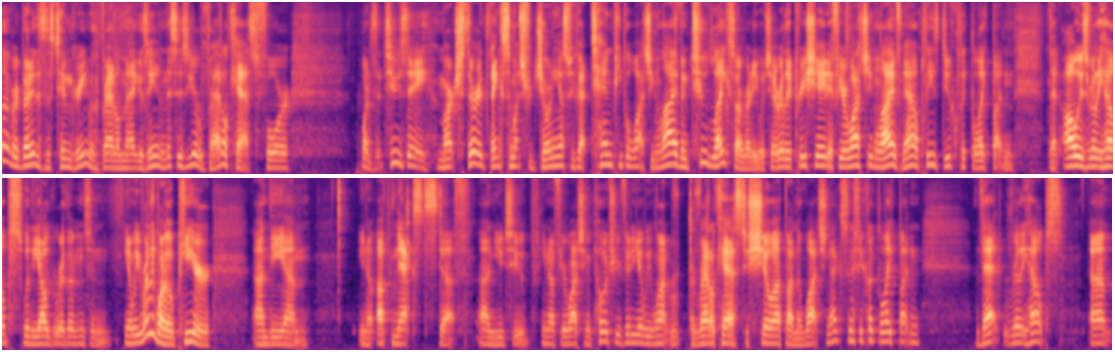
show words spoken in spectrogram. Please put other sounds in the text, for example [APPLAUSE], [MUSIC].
Hello, everybody. This is Tim Green with Rattle Magazine, and this is your Rattlecast for what is it, Tuesday, March 3rd. Thanks so much for joining us. We've got 10 people watching live and two likes already, which I really appreciate. If you're watching live now, please do click the like button. That always really helps with the algorithms. And, you know, we really want to appear on the, um, you know, up next stuff on YouTube. You know, if you're watching a poetry video, we want the Rattlecast to show up on the watch next. And if you click the like button, that really helps. Um,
